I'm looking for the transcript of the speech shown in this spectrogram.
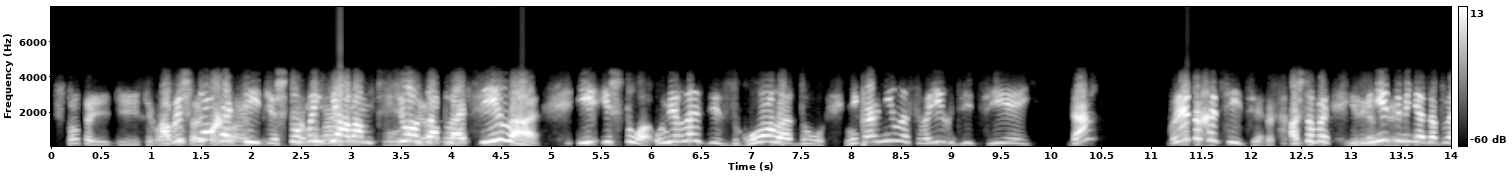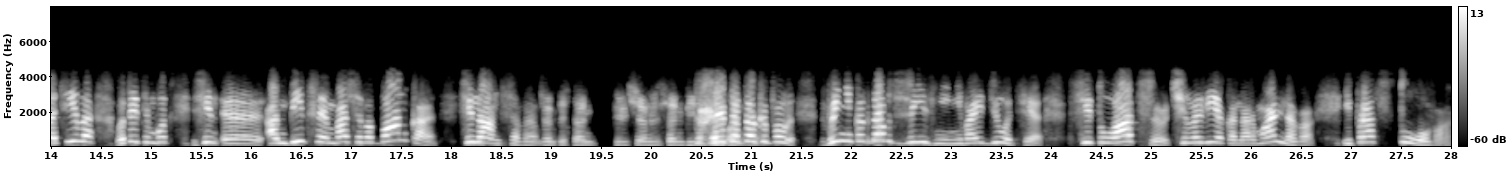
что-то едите. А вы что хотите, чтобы я вам все заплатила и, и что, умерла здесь с голоду, не кормила своих детей, да? Вы это хотите? А чтобы, извините меня, заплатила вот этим вот фин- э, амбициям вашего банка финансовым? Причем здесь При чем здесь Да амбиции это банка? так и пол- Вы никогда в жизни не войдете в ситуацию человека нормального и простого.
